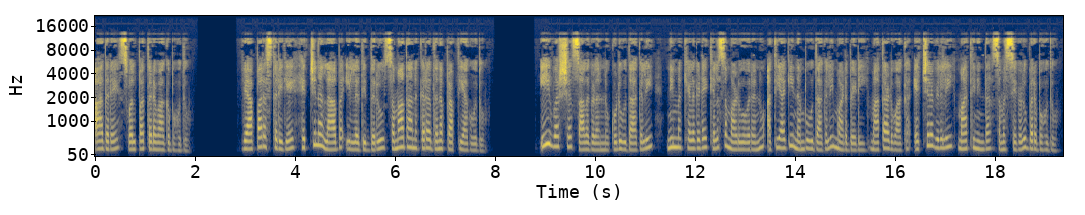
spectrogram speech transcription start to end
ಆದರೆ ಸ್ವಲ್ಪ ತಡವಾಗಬಹುದು. ವ್ಯಾಪಾರಸ್ಥರಿಗೆ ಹೆಚ್ಚಿನ ಲಾಭ ಇಲ್ಲದಿದ್ದರೂ ಸಮಾಧಾನಕರ ಧನ ಪ್ರಾಪ್ತಿಯಾಗುವುದು. ಈ ವರ್ಷ ಸಾಲಗಳನ್ನು ಕೊಡುವುದಾಗಲಿ, ನಿಮ್ಮ ಕೆಳಗಡೆ ಕೆಲಸ ಮಾಡುವವರನ್ನು ಅತಿಯಾಗಿ ನಂಬುವುದಾಗಲಿ ಮಾಡಬೇಡಿ. ಮಾತಾಡುವಾಗ ಎಚ್ಚರವಿರಲಿ, ಮಾತಿನಿಂದ ಸಮಸ್ಯೆಗಳು ಬರಬಹುದು.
